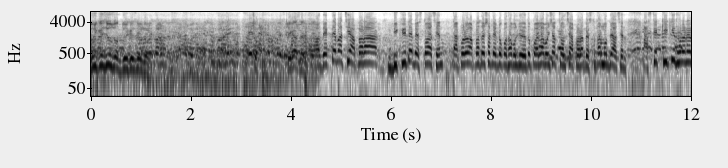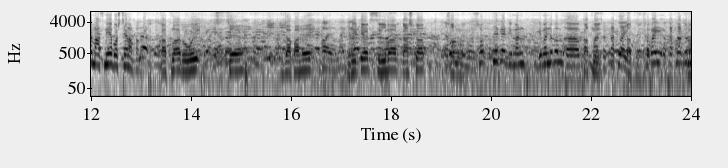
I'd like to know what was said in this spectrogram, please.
দুই কেজি ওজন দুই কেজি ওজন। ঠিক আছে। দেখতে পাচ্ছি আপনারা বিক্রিতে ব্যস্ত আছেন। তারপরেও আপনাদের সাথে একটু কথা বলছি যেহেতু পয়লা বৈশাখ চলছে আপনারা ব্যস্ততার মধ্যে আছেন। আজকে কি কি ধরনের মাছ নিয়ে বসছেন আপনারা? কাতলা রুই জাপানি ব্রিকেট সিলভার গাছ কাপ সব সব থেকে ডিমান্ড ডিমান্ডেবল কাতলাই। কাতলাই। কাতলাই। সবাই কাতলার জন্য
